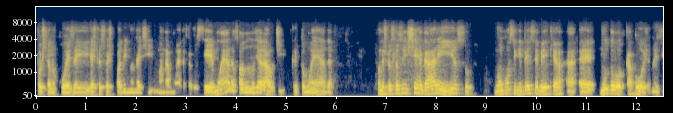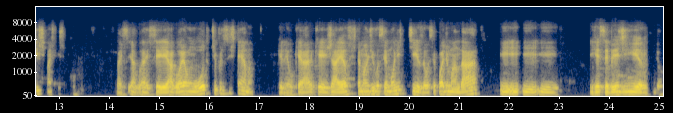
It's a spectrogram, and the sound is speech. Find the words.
postando coisa e as pessoas podem mandar, mandar moeda para você. Moeda, falando no geral, de criptomoeda. Quando as pessoas enxergarem isso, vão conseguir perceber que a, a, é, mudou, acabou, já não existe mais. Vai ser, vai ser, agora é um outro tipo de sistema entendeu? Que, é, que já é o sistema onde você monetiza, você pode mandar e, e, e, e receber dinheiro, entendeu?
